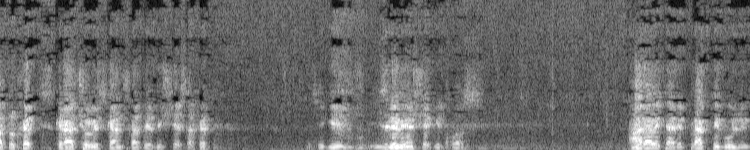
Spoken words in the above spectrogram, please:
აწუხებთ გრაჩოვის განცხადების შესახებ. ესე იგი, იძლევიან შეკითხვას. არავითარი პრაქტიკული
